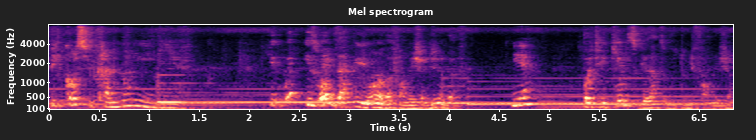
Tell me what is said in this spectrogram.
because you cannot leave. His wife- is actually one of that foundation. Do you know that? Yeah. But they came together to do the foundation.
